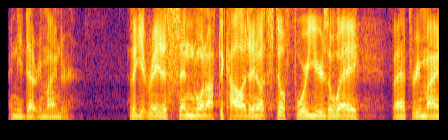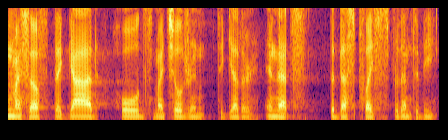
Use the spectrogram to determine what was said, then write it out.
I need that reminder as I get ready to send one off to college. I know it's still four years away, but I have to remind myself that God holds my children together, and that's the best place for them to be.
